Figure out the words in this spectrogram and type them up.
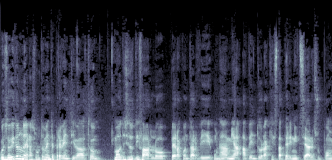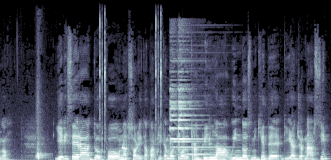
Questo video non era assolutamente preventivato, ma ho deciso di farlo per raccontarvi una mia avventura che sta per iniziare, suppongo. Ieri sera, dopo una solita partita molto molto tranquilla, Windows mi chiede di aggiornarsi.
